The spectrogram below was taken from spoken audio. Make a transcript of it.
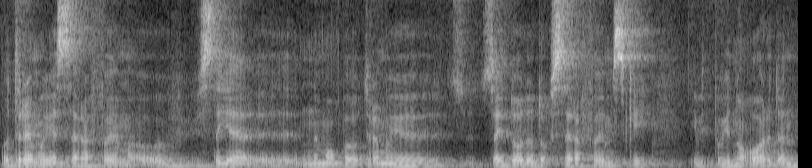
отримує Серафим, стає, немов би отримує цей додаток Серафимський і відповідно орден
